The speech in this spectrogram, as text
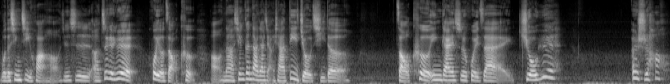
我的新计划哈，就是呃这个月会有早课啊。那先跟大家讲一下第九期的。早课应该是会在九月二十号，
